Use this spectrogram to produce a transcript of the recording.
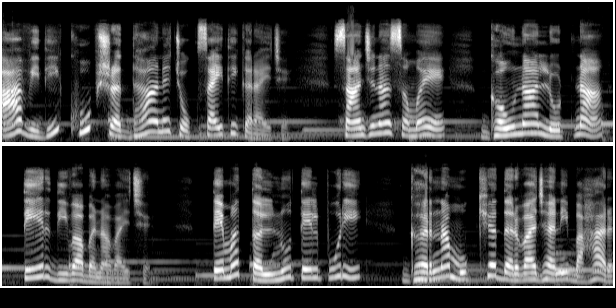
આ વિધિ ખૂબ શ્રદ્ધા અને ચોકસાઈથી કરાય છે. સાંજના સમયે ઘઉંના લોટના તેર દીવા બનાવાય છે. તેમાં તલનું તેલ પૂરી ઘરના મુખ્ય દરવાજાની બહાર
